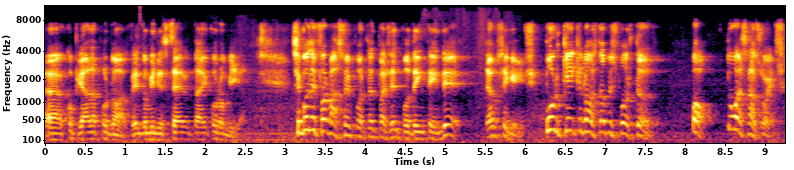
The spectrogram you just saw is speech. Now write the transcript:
uh, copiada por nós, vem do Ministério da Economia. Segunda informação importante para a gente poder entender é o seguinte: por que, que nós estamos exportando? Bom, duas razões.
